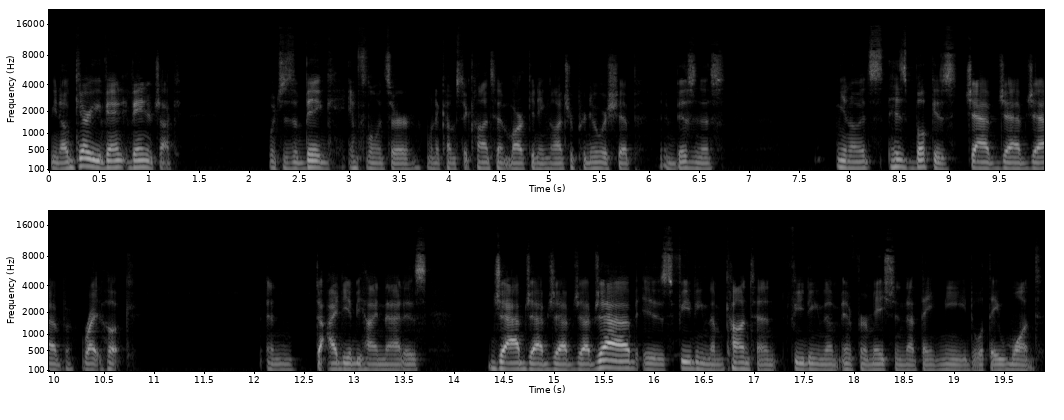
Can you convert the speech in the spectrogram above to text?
You know, Gary Van- Vaynerchuk, which is a big influencer when it comes to content marketing, entrepreneurship, and business. You know, it's his book is jab, jab, jab, right hook. And the idea behind that is jab, jab, jab, jab, jab is feeding them content, feeding them information that they need, what they want,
